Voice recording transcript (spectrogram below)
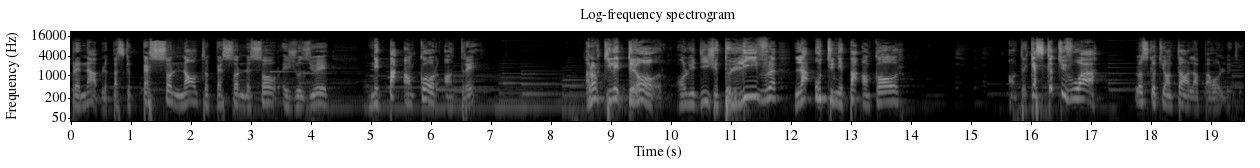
prenable parce que personne n'entre, personne ne sort et Josué n'est pas encore entré. Alors qu'il est dehors, on lui dit, je te livre là où tu n'es pas encore entré. Qu'est-ce que tu vois lorsque tu entends la parole de Dieu?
